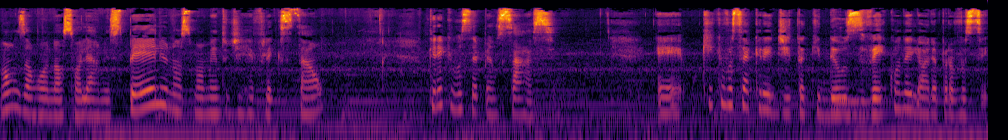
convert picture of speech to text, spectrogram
Vamos ao nosso olhar no espelho, nosso momento de reflexão. queria que você pensasse é, o que, que você acredita que Deus vê quando Ele olha para você?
